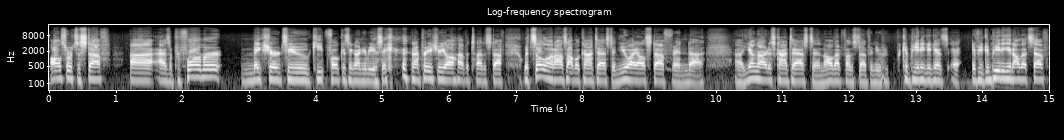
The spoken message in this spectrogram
all sorts of stuff. Uh, as a performer, make sure to keep focusing on your music. and I'm pretty sure you all have a ton of stuff with solo and ensemble contest and UIL stuff and uh, uh, young artist contest and all that fun stuff. And you're competing against, eh, if you're competing in all that stuff,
